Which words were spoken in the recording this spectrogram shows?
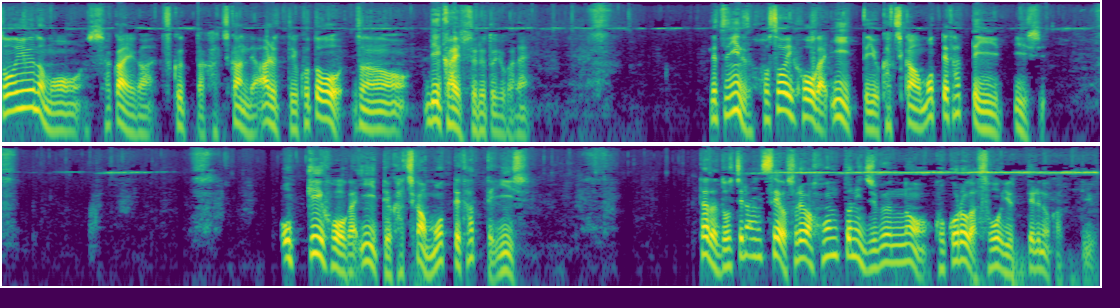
そういうのも社会が作った価値観であるっていうことを、その、理解するというかね。別にいいんです。細い方がいいっていう価値観を持ってたっていいいいし。大きい方がいいっていう価値観を持ってたっていいし。ただどちらにせよ、それは本当に自分の心がそう言ってるのかっていう。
